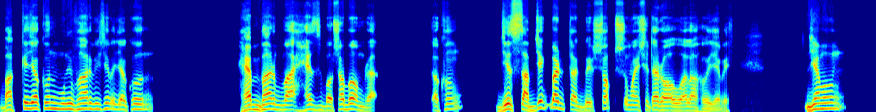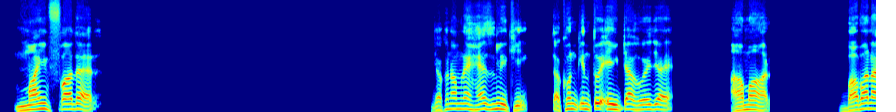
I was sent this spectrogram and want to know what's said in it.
বাক্যে যখন মূল হিসেবে যখন হ্যাভ বা হ্যাজ বসাবো আমরা, তখন যে সাবজেক্ট ভার্ব থাকবে সব সময় সেটা রওয়ালা হয়ে যাবে। যেমন মাই ফাদার যখন আমরা হ্যাজ লিখি, তখন কিন্তু এইটা হয়ে যায় আমার বাবা না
